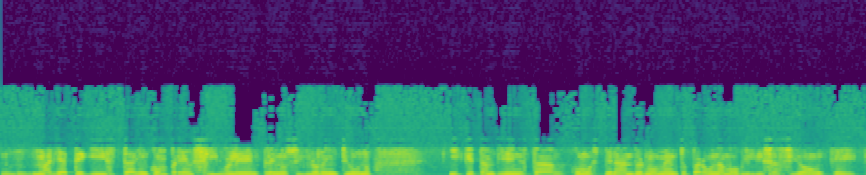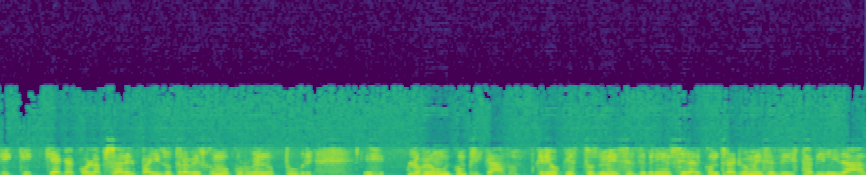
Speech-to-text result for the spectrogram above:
mariateguista, incomprensible en pleno siglo XXI, y que también está como esperando el momento para una movilización que, que, haga colapsar el país otra vez como ocurrió en octubre. Eh, lo veo muy complicado. Creo que estos meses deberían ser al contrario meses de estabilidad,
